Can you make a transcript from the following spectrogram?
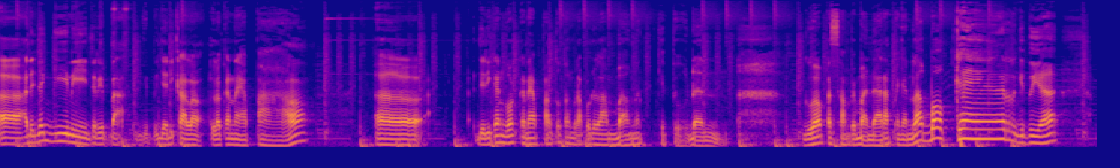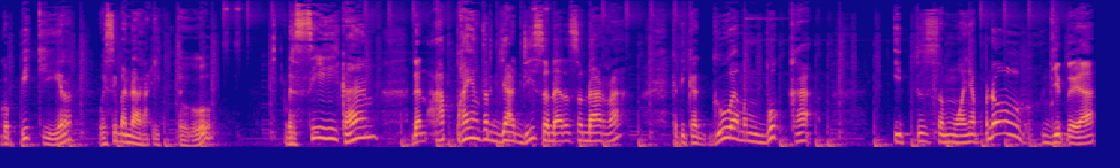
uh, ada aja gini cerita gitu. Jadi kalau lo ke Nepal uh, jadi kan gue ke Nepal tuh tahun berapa udah lama banget gitu. Dan gue pas sampai bandara pengen lah boker gitu ya. Gue pikir WC bandara itu bersih kan? Dan apa yang terjadi saudara-saudara ketika gua membuka itu semuanya penuh gitu ya.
